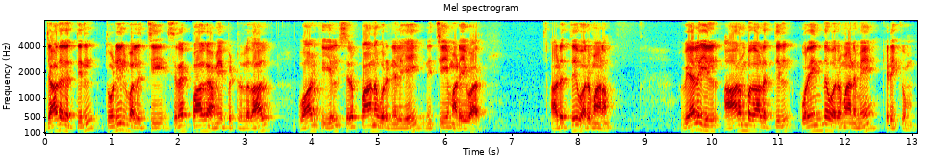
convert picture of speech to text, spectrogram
ஜாதகத்தில் தொழில் வளர்ச்சி சிறப்பாக அமையப்பெற்றுள்ளதால் வாழ்க்கையில் சிறப்பான ஒரு நிலையை நிச்சயம் அடைவார். அடுத்து வருமானம். வேலையில் ஆரம்ப காலத்தில் குறைந்த வருமானமே கிடைக்கும்.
